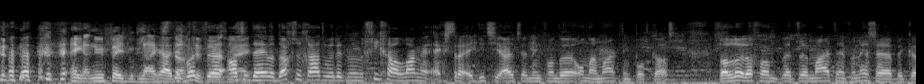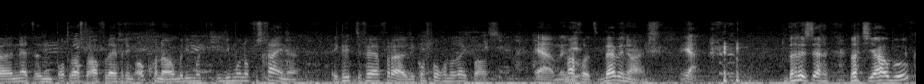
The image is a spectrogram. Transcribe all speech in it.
Ik ga nu een Facebook live Ja, starten wordt, eh, als dit de hele dag zo gaat, wordt dit een giga lange extra editie-uitzending van de Online Marketing Podcast. Wel lullig, want met eh, Maarten en Vanessa heb ik eh, net een podcastaflevering opgenomen. Die moet, die moet nog verschijnen. Ik liep te ver vooruit, die komt volgende week pas. Ja, maar Maar die- goed, webinars. Ja. Dat is, echt, dat is jouw boek.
